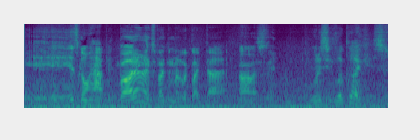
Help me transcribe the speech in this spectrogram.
i- i it's gonna happen. Bro, I didn't expect him to look like that, honestly. What does he look like? He's a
